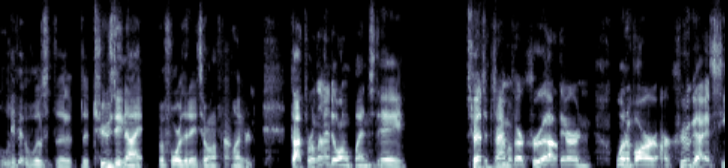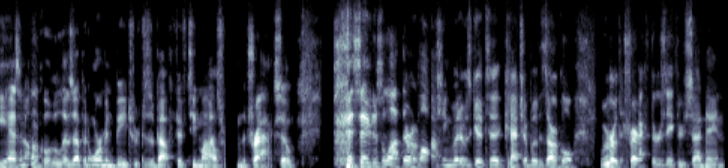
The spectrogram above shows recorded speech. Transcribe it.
believe it was the the Tuesday night before the Daytona 500. Got to Orlando on Wednesday. Spent some time with our crew out there, and one of our our crew guys, he has an uncle who lives up in Ormond Beach, which is about 15 miles from the track. So it saved us a lot there in watching, but it was good to catch up with his uncle. We were at the track Thursday through Sunday, and,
